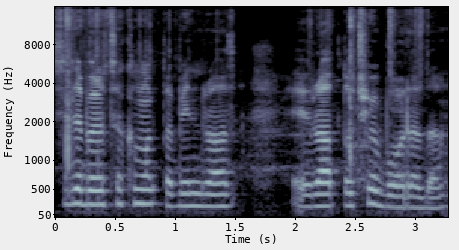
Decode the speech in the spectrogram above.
sizle böyle takılmak da beni rahat, e, rahatlatıyor bu arada.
